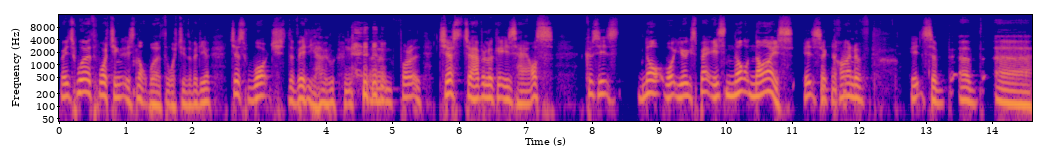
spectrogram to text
But it's worth watching. It's not worth watching the video. Just watch the video um, for just to have a look at his house because it's not what you expect. It's not nice. It's a kind of it's a a a,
